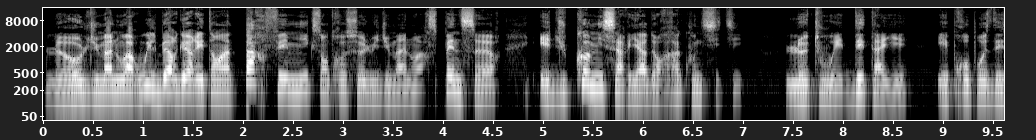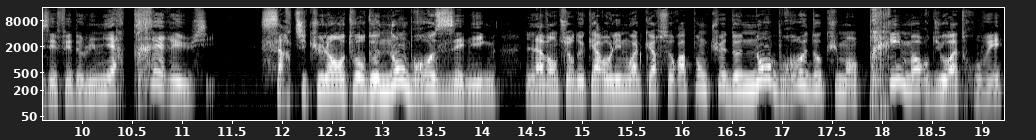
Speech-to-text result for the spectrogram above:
le hall du manoir Wilburger étant un parfait mix entre celui du manoir Spencer et du commissariat de Raccoon City. Le tout est détaillé et propose des effets de lumière très réussis. S'articulant autour de nombreuses énigmes, l'aventure de Caroline Walker sera ponctuée de nombreux documents primordiaux à trouver,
